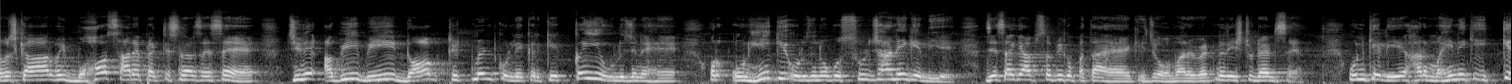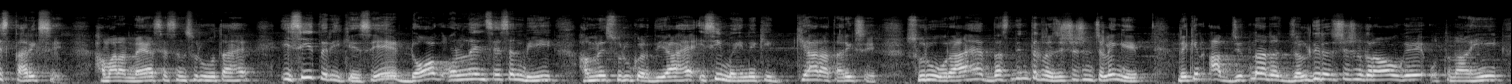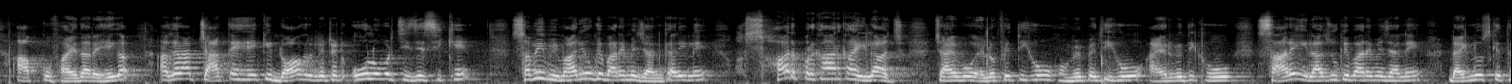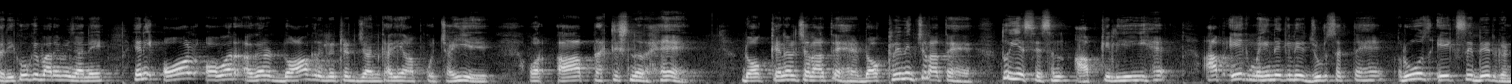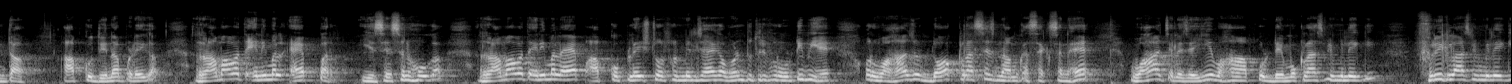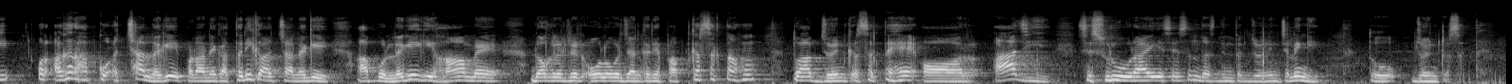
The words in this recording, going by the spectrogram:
नमस्कार, भाई, बहुत सारे प्रैक्टिशनर्स ऐसे हैं जिन्हें अभी भी डॉग ट्रीटमेंट को लेकर के कई उलझने हैं और उन्हीं की उलझनों को सुलझाने के लिए, जैसा कि आप सभी को पता है कि जो हमारे वेटनरी स्टूडेंट्स हैं उनके लिए हर महीने की 21 तारीख से हमारा नया सेशन शुरू होता है। इसी तरीके से डॉग ऑनलाइन सेशन भी हमने शुरू कर दिया है। इसी महीने की 11 तारीख से शुरू हो रहा है। 10 दिन तक रजिस्ट्रेशन चलेंगे, लेकिन आप जितना जल्दी रजिस्ट्रेशन कराओगे, उतना ही आपको फ़ायदा रहेगा। अगर आप चाहते हैं कि डॉग रिलेटेड ऑल ओवर चीज़ें सीखें, सभी बीमारियों के बारे में जानकारी लें हर प्रकार का इलाज, चाहे वो एलोपैथी हो, होम्योपैथी हो, आयुर्वेदिक हो, सारे इलाजों के बारे में जाने डायग्नोस के तरीकों के बारे में जाने, यानी ऑल ओवर अगर डॉग रिलेटेड जानकारी आपको चाहिए और आप प्रैक्टिशनर हैं डॉग कैनल चलाते हैं डॉग क्लिनिक चलाते हैं तो ये सेशन आपके लिए ही है। आप एक महीने के लिए जुड़ सकते हैं। रोज़ एक से डेढ़ घंटा आपको देना पड़ेगा। रामावत एनिमल ऐप पर ये सेशन होगा। रामावत एनिमल ऐप आपको प्ले स्टोर पर मिल जाएगा। वन टू थ्री फोर ओ है और वहाँ जो डॉग क्लासेस नाम का सेक्शन है, वहाँ चले जाइए। वहाँ आपको डेमो क्लास भी मिलेगी। फ्री क्लास भी मिलेगी। और अगर आपको अच्छा लगे, पढ़ाने का तरीका अच्छा लगे, आपको लगे कि हाँ मैं डॉग रिलेटेड ऑल ओवर जानकारियाँ प्राप्त कर सकता हूँ तो आप ज्वाइन कर सकते हैं और आज ही से शुरू हो रहा है ये सेशन दस दिन तक ज्वाइनिंग चलेंगी तो ज्वाइन कर सकते हैं।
